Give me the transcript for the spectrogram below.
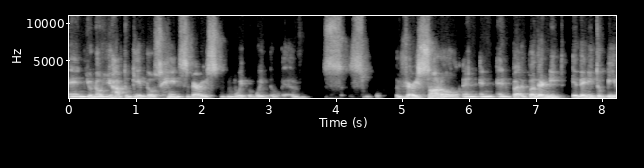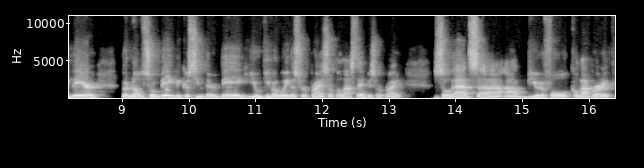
and you know, you have to give those hints very with with uh, very subtle and and and but but they need they need to be there but not so big because if they're big you give away the surprise of the last episode right so that's a, a beautiful collaborative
